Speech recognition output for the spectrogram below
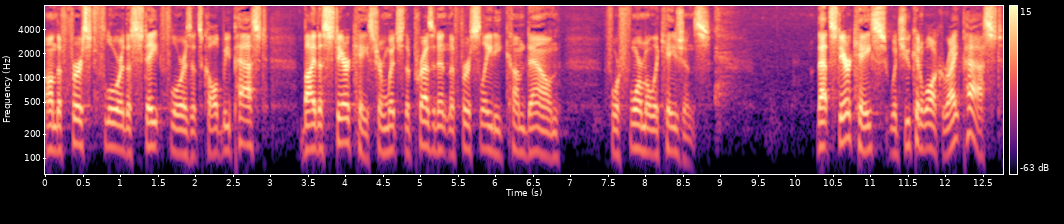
on the first floor, the state floor as it's called, we passed by the staircase from which the president and the first lady come down for formal occasions. That staircase, which you can walk right past,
